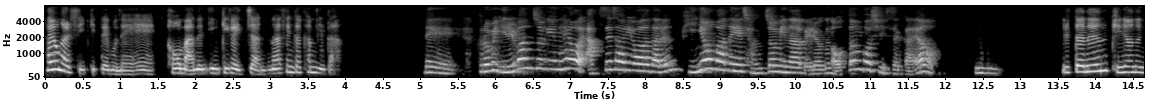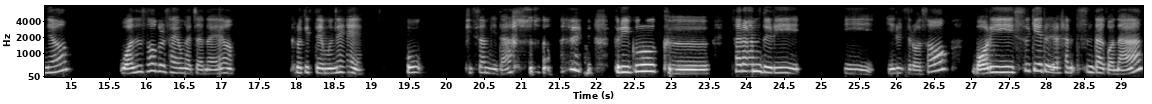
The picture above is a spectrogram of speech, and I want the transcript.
사용할 수 있기 때문에 더 많은 인기가 있지 않나 생각합니다. 네, 그러면 일반적인 헤어 액세서리와 다른 비녀만의 장점이나 매력은 어떤 것이 있을까요? 음, 일단은 비녀는요, 원석을 사용하잖아요. 그렇기 때문에 고, 비쌉니다. 그리고 그 사람들이 이 예를 들어서 머리 쓰개를 한, 쓴다거나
